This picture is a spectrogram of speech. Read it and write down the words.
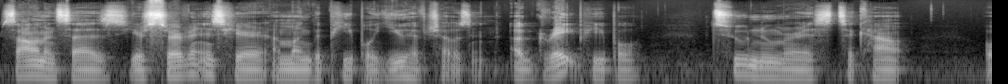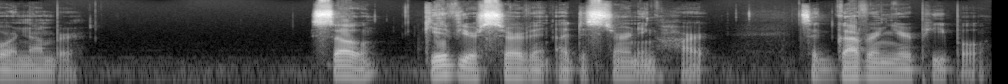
Solomon says, Your servant is here among the people you have chosen, a great people, too numerous to count or number. So give your servant a discerning heart to govern your people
